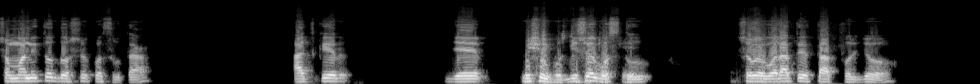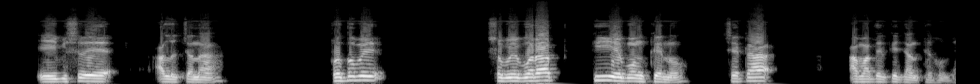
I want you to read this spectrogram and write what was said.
সম্মানিত দর্শক ও শ্রোতা আজকের যে বিষয়বস্তু বিষয়বস্তু সবে বরাতের তাৎপর্য এই বিষয়ে আলোচনা। প্রথমে সবে বরাত কি এবং কেন সেটা আমাদেরকে জানতে হবে।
